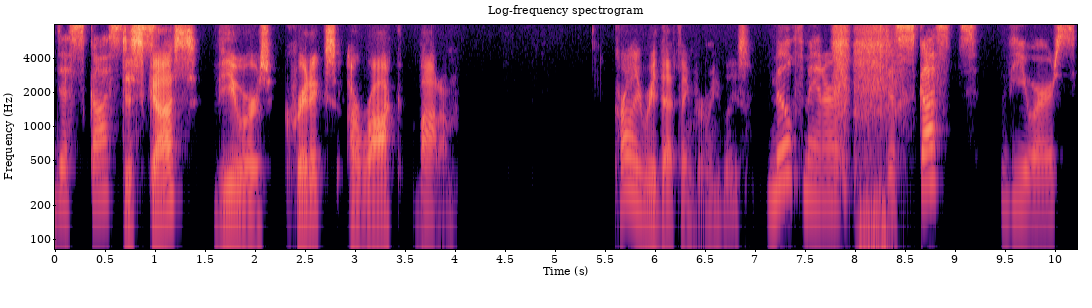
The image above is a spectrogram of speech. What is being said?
Disgust. Discuss viewers, critics, a rock bottom. Carly, read that thing for me, please. MILF Manor disgusts viewers.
